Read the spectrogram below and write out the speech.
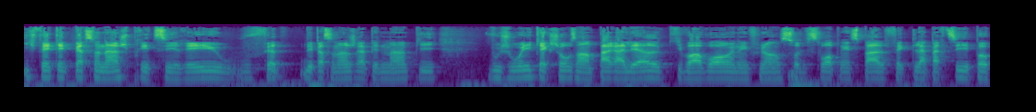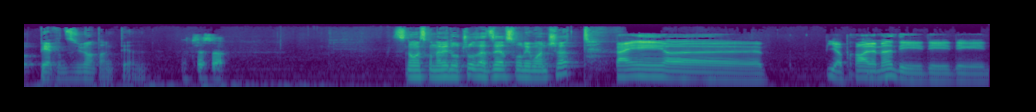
il fait quelques personnages pré-tirés ou vous faites des personnages rapidement, puis vous jouez quelque chose en parallèle qui va avoir une influence sur l'histoire principale, fait que la partie est pas perdue en tant que telle. c'est ça. Sinon, est-ce qu'on avait d'autres choses à dire sur les one-shots? Ben, euh, il y a probablement des, des, des,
